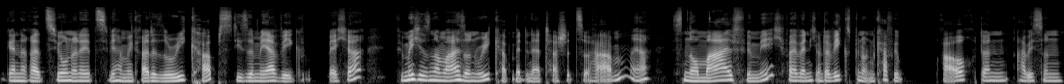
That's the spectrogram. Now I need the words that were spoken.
Generation oder jetzt, wir haben hier gerade so Recups, diese Mehrwegbecher. für mich ist es normal, so ein Recap mit in der Tasche zu haben. Ja, ist normal für mich, weil wenn ich unterwegs bin und einen Kaffee brauche, dann habe ich so einen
